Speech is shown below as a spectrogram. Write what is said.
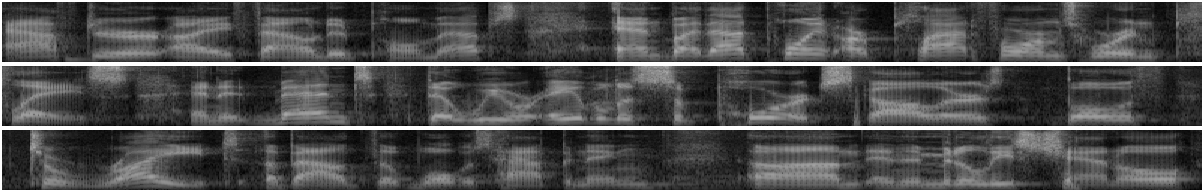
after I founded POMEPS, and by that point our platforms were in place, and it meant that we were able to support scholars both to write about the, what was happening. Um, in the Middle East Channel,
